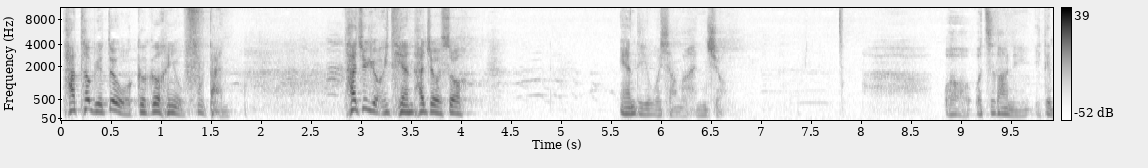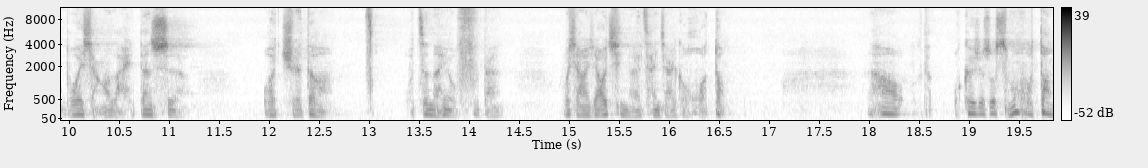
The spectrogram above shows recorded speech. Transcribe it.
他特别对我哥哥很有负担。他就有一天，他就说：“Andy，我想了很久，我我知道你一定不会想要来，但是我觉得我真的很有负担，我想要邀请你来参加一个活动。”然后我哥就说什么活动？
